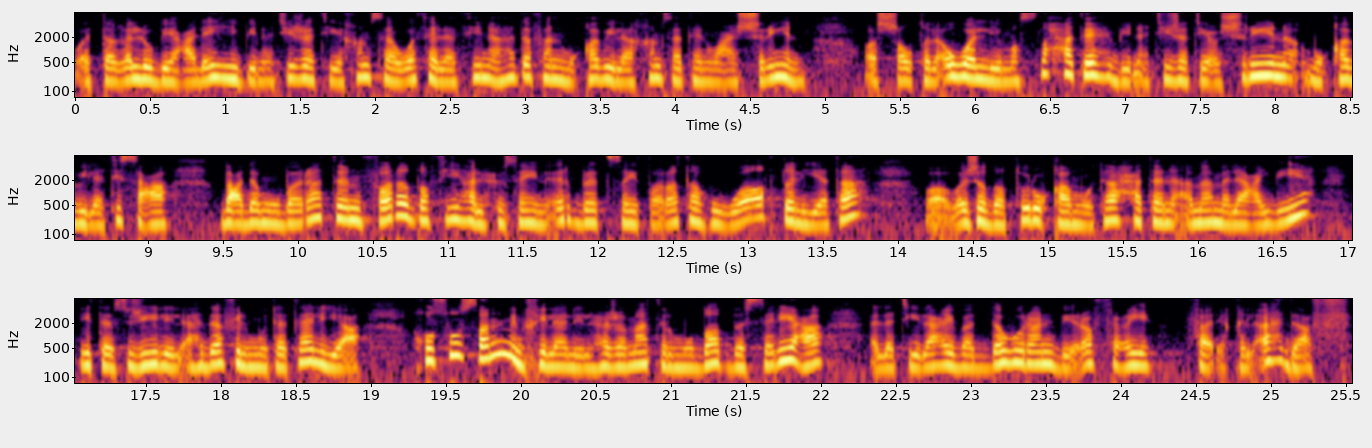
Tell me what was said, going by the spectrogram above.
والتغلب عليه بنتيجة 35 هدفا مقابل 25 والشوط الأول لمصلحته بنتيجة 20 مقابل 9 بعد مباراة فرض فيها الحسين إربد سيطرته وأفضليته ووجد طرق متاحة أمام لاعبيه لتسجيل الأهداف المتتالية. خصوصا من خلال الهجمات المضادة السريعة التي لعبت دورا برفع فارق الأهداف.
